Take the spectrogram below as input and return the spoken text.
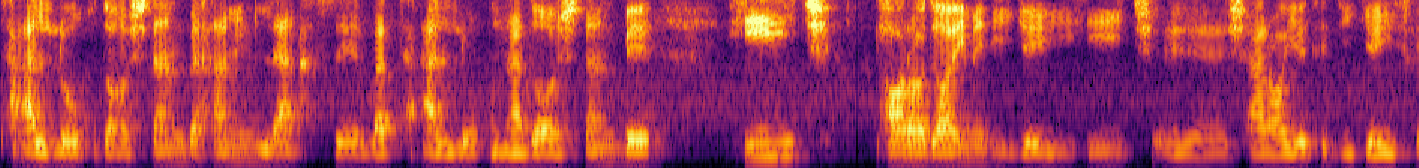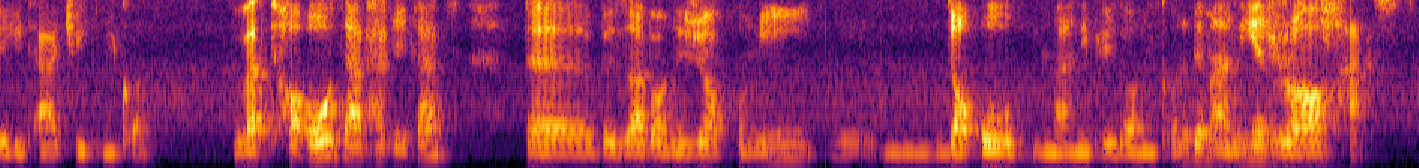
تعلق داشتن به همین لحظه و تعلق نداشتن به هیچ پارادایم دیگه ای هیچ شرایط دیگه ای خیلی تاکید می‌کنه. و تاو در حقیقت به زبان ژاپنی داو معنی پیدا می‌کنه به معنی راه هست.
